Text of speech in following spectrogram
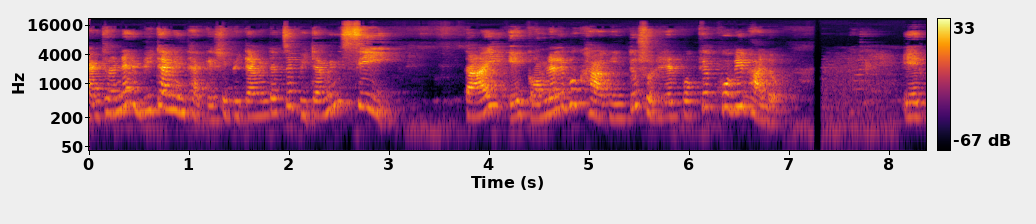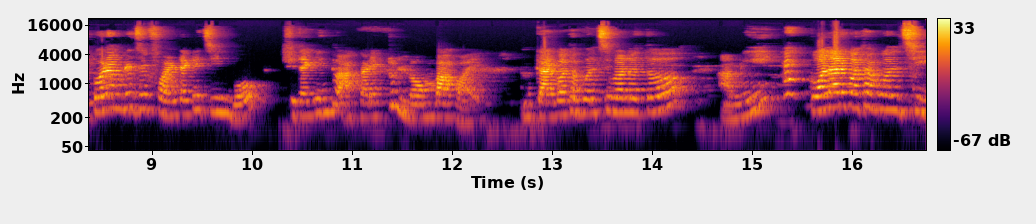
এক ধরনের ভিটামিন থাকে। সেই ভিটামিনটা হচ্ছে ভিটামিন সি তাই এই কমলা লেবু খাওয়া কিন্তু শরীরের পক্ষে খুবই ভালো। এরপর আমরা যে ফলটাকে চিনবো, সেটা কিন্তু আকার একটু লম্বা হয়। আমি কার কথা বলছি বলো তো? আমি কলার কথা বলছি।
